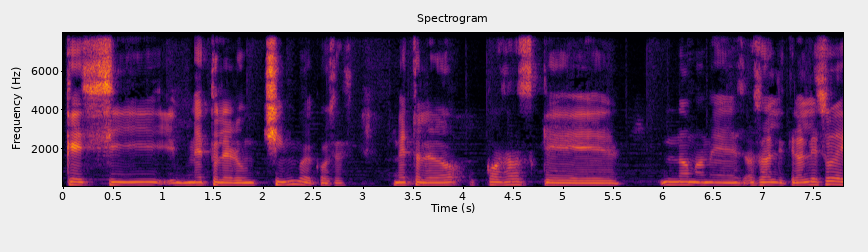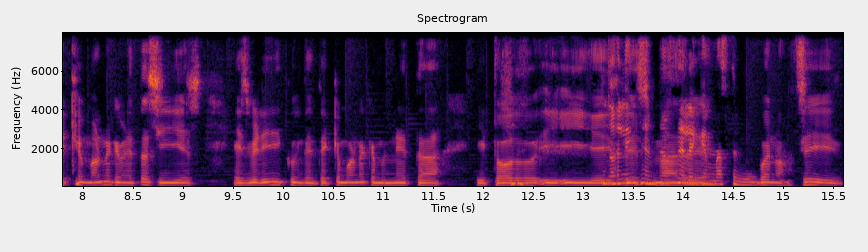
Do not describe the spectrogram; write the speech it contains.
que sí me toleró un chingo de cosas. Me toleró cosas que, no mames, o sea, literal eso de quemar una camioneta sí es, es verídico. Intenté quemar una camioneta y todo, y... y No le intentaste, le quemaste bien. Bueno, sí,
